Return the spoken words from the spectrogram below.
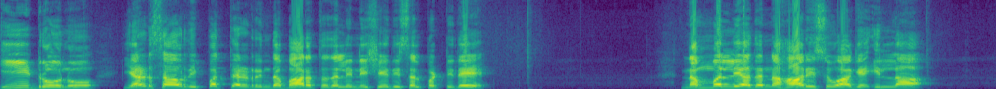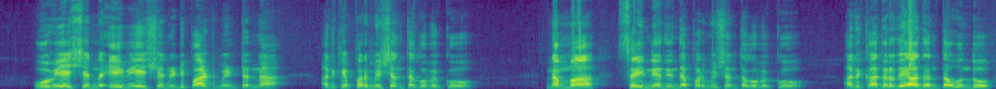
ಈ ಡ್ರೋನು ಎರಡು ಸಾವಿರದ ಇಪ್ಪತ್ತೆರಡರಿಂದ ಭಾರತದಲ್ಲಿ ನಿಷೇಧಿಸಲ್ಪಟ್ಟಿದೆ. ನಮ್ಮಲ್ಲಿ ಅದನ್ನು ಹಾರಿಸುವ ಹಾಗೆ ಇಲ್ಲ. ಓವಿಯೇಷನ್ ಏವಿಯೇಷನ್ ಡಿಪಾರ್ಟ್ಮೆಂಟನ್ನು ಅದಕ್ಕೆ ಪರ್ಮಿಷನ್ ತಗೋಬೇಕು. ನಮ್ಮ ಸೈನ್ಯದಿಂದ ಪರ್ಮಿಷನ್ ತಗೋಬೇಕು. ಅದಕ್ಕೆ ಅದರದೇ ಆದಂಥ ಒಂದು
